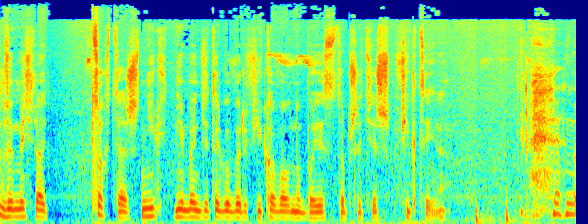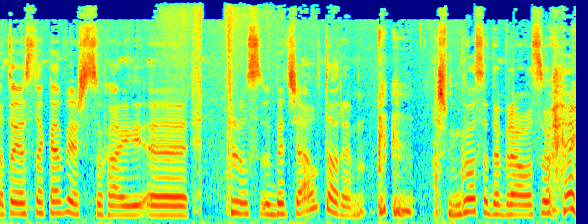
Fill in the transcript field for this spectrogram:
wymyślać, co chcesz? Nikt nie będzie tego weryfikował, no bo jest to przecież fikcyjne. No to jest taka, wiesz, słuchaj, e, plus bycia autorem. Aż mi głos odebrało, słuchaj.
